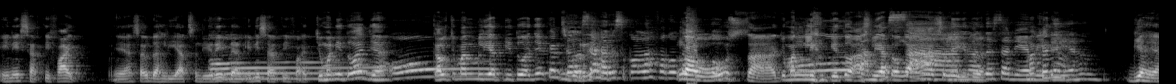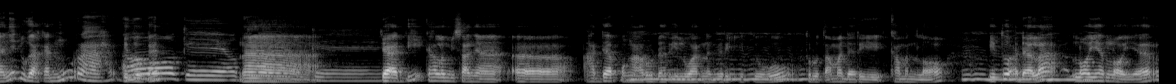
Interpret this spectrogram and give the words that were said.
ini certified ya saya udah lihat sendiri oh. dan ini certified cuman itu aja oh. kalau cuman melihat gitu aja kan sebenarnya harus sekolah fakultas nggak usah cuman oh, lihat gitu asli atau nggak asli gitu ya, makanya ya. biayanya juga akan murah gitu oh, kan okay, okay, nah okay. jadi kalau misalnya uh, ada pengaruh hmm, dari luar negeri hmm, itu hmm, terutama dari common law hmm, itu adalah lawyer lawyer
